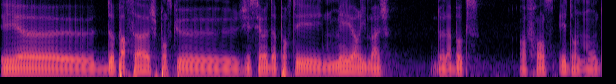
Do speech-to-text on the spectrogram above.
Et euh, de par ça, je pense que j'essaierai d'apporter une meilleure image de la boxe en France et dans le monde.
